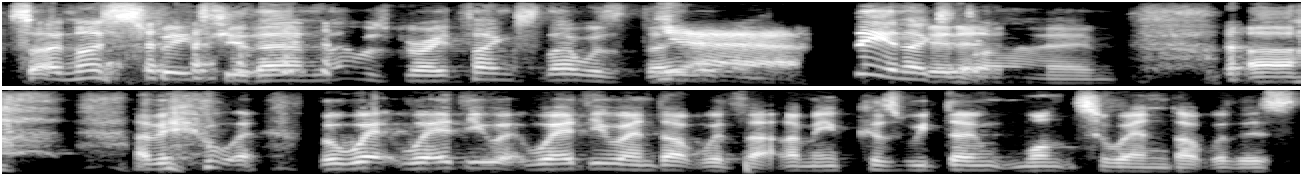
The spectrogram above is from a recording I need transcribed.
So nice to speak to you then. That was great. Thanks. That was David. Yeah. See you next time. Uh, I mean, but where, where do you where do you end up with that? I mean, because we don't want to end up with this.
